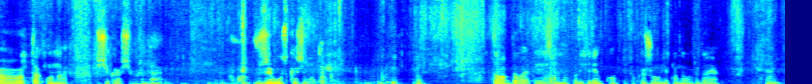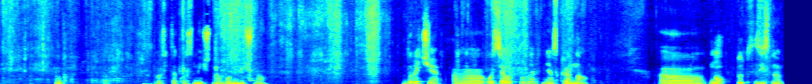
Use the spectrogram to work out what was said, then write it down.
А так вона ще краще виглядає. Вживу, скажімо так. Так, давайте я зніму поліетиленку і покажу вам, як вона виглядає. Просто космічно, бомбічно. До речі, е, оця от поверхня скляна. е, Ну, тут, звісно,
